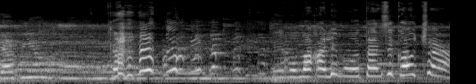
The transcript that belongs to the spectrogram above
love you. Hindi mo makalimutan si Coach ah.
